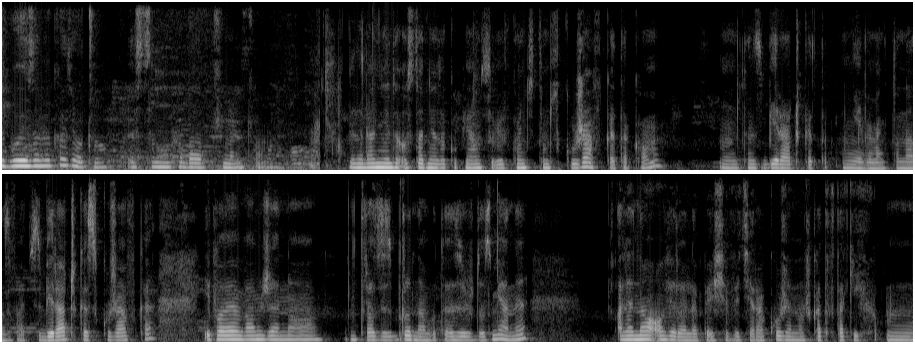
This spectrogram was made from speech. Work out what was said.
się boję zamykać oczu. Jestem chyba przemęczona. Generalnie to ostatnio zakupiłam sobie w końcu tą skórzawkę taką. Mm, Tę zbieraczkę, nie wiem jak to nazwać. Zbieraczkę, skórzawkę. I powiem Wam, że no, no teraz jest brudna, bo to jest już do zmiany. Ale no o wiele lepiej się wyciera kurze, na przykład w takich, mm,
